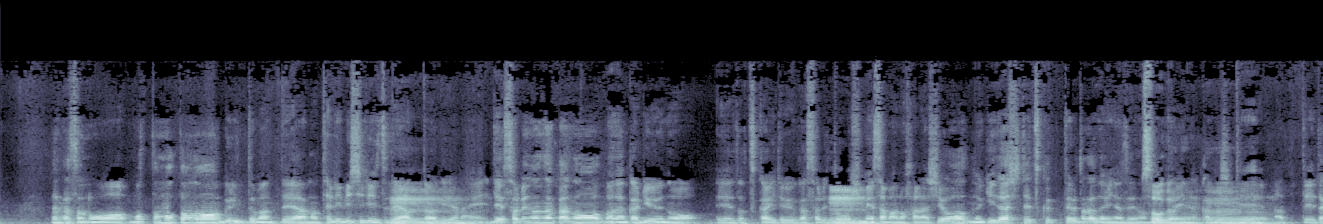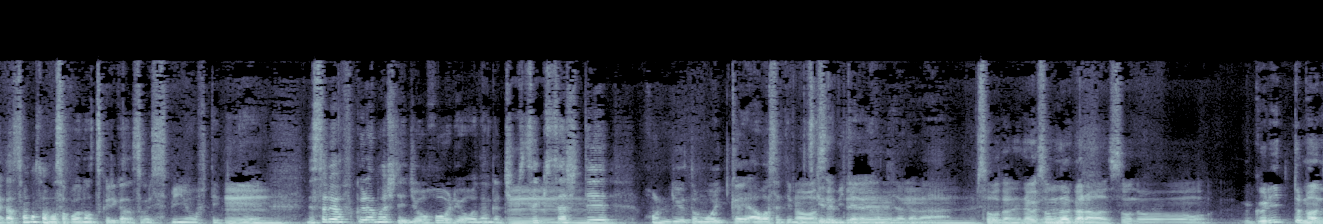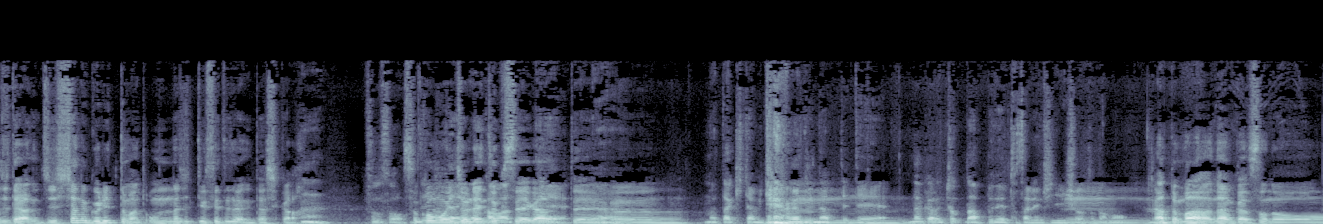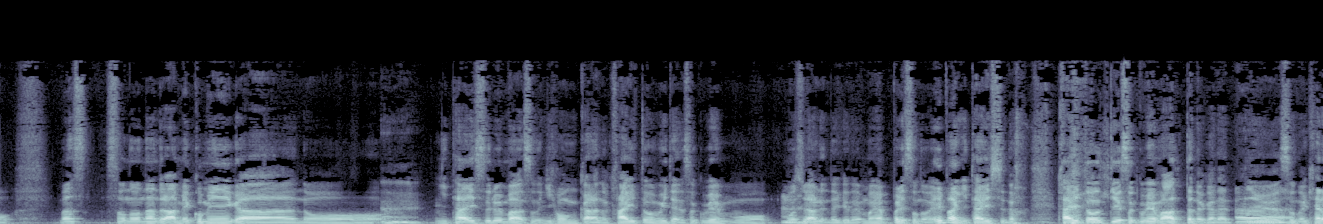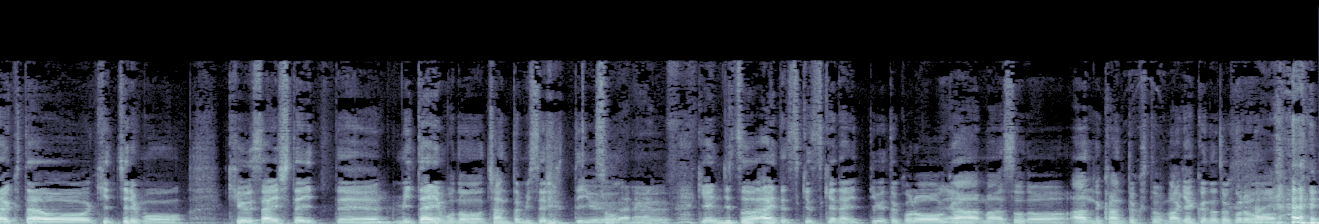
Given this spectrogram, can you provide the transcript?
なんかその、もともとのグリッドマンってあのテレビシリーズであったわけじゃない。で、それの中の、まあなんか竜の、えー、と使いというか、それとお姫様の話を抜き出して作ってるのがダイナゼノみたいな感じであって、だからそもそもそこの作り方すごいスピンオフ的うで、ん。で、それを膨らまして情報量をなんか蓄積させうてん、本流ともう一回合わせてぶつけるみたいな感じだからそうだね。なんかその、うんだから、その、グリッドマン自体、あの実写のグリッドマンと同じっていう設定だよね、確か。うん。そうそう。そこも一応連続性があって、ううん。ん。また来たみたいな感じになっててうん。だからちょっとアップデートされるし衣装とかも。うん。あとまあなんかそのまあそのなんだろうアメコミ映画の、うん。に対するまあその日本からの回答みたいな側面ももちろんあるんだけど、まあやっぱりそのエヴァに対しての 回答っていう側面もあったのかなっていううん。そのキャラクターをきっちりもう救済していって、うん。見たいものをちゃんと見せるっていうそうだね。ん現実をあえて突きつけないっていうところが、まあその庵野監督と真逆のところを、はい。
